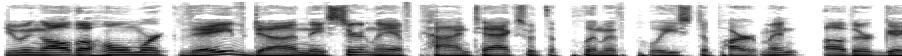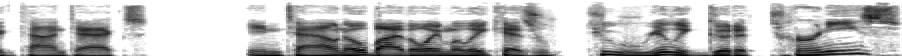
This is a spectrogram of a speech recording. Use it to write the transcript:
doing all the homework they've done, they certainly have contacts with the Plymouth Police Department, other good contacts in town. Oh, by the way, Malik has two really good attorneys.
